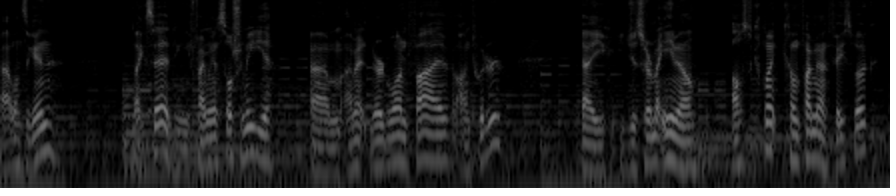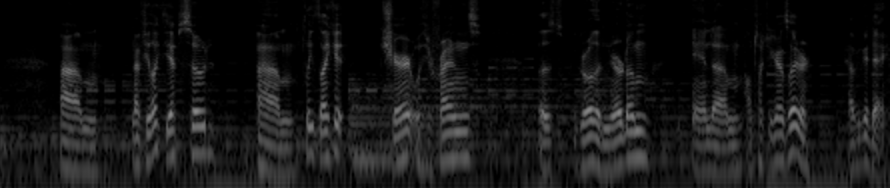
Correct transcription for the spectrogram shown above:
uh, once again, like I said, you can find me on social media. Um, I'm at nerd15 on Twitter. Uh, you, you, just heard my email. Also, come, come find me on Facebook. Um, now, if you like the episode, um, please like it, share it with your friends. Let's grow the nerdum, and um, I'll talk to you guys later. Have a good day.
